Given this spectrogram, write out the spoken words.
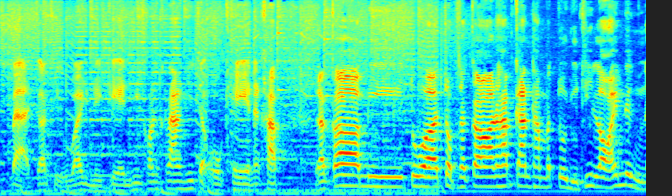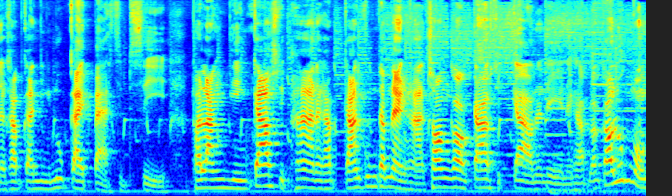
88 ก็ถือว่าอยู่ในเกณฑ์ที่ค่อนข้างที่จะโอเคนะครับ แล้วก็มีตัวจบสกอร์นะครับ การทำประตูอยู่ที่ 101 นะครับ การยิงลูกไกล 84 พลังยิง 95 นะครับ การคุมตำแหน่งหาช่องก็ 99 นั่นเองนะครับ แล้วก็ลูกหม่ง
